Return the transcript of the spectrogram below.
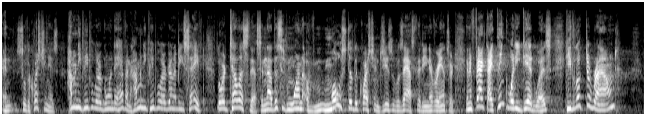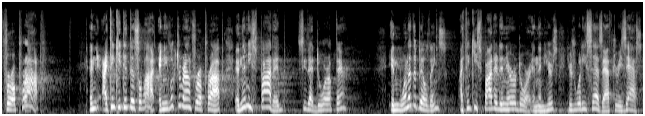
And so the question is how many people are going to heaven? How many people are going to be saved? Lord, tell us this. And now, this is one of most of the questions Jesus was asked that he never answered. And in fact, I think what he did was he looked around for a prop. And I think he did this a lot. And he looked around for a prop, and then he spotted see that door up there? In one of the buildings, I think he spotted a narrow door. And then here's, here's what he says after he's asked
